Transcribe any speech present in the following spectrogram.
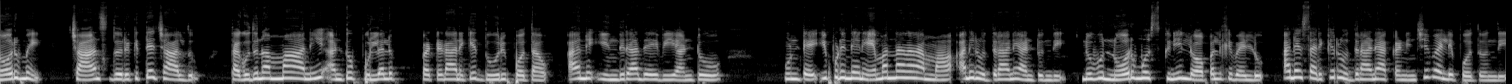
నోరుమై ఛాన్స్ దొరికితే చాలదు తగుదునమ్మా అని అంటూ పుల్లలు పెట్టడానికి దూరిపోతావు అని ఇందిరాదేవి అంటూ ఉంటే ఇప్పుడు నేను ఏమన్నానమ్మా అని రుద్రాణి అంటుంది. నువ్వు నోరు మూసుకుని లోపలికి వెళ్ళు అనేసరికి రుద్రాణి అక్కడి నుంచి వెళ్ళిపోతుంది.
